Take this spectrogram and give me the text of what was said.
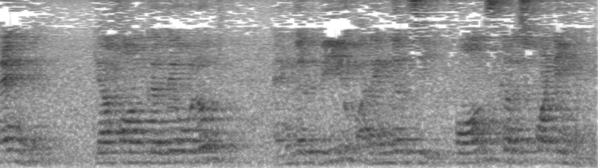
angle क्या फॉर्म करते हैं वो लोग? एंगल बी और angle C forms corresponding angle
